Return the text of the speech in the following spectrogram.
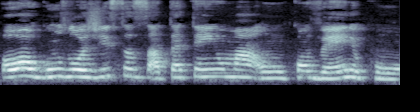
ou alguns lojistas até têm uma, um convênio com,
